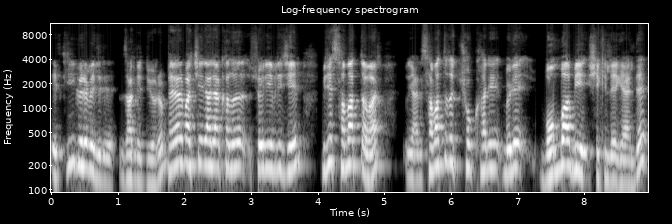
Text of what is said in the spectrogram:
etkiyi göremediğini zannediyorum. Fenerbahçe ile alakalı söyleyebileceğim bir de Samat da var. Yani Samatta da çok hani böyle bomba bir şekilde geldi.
